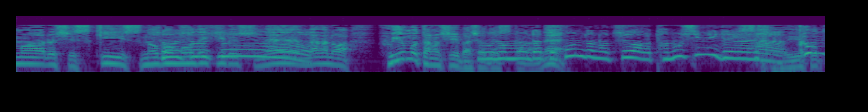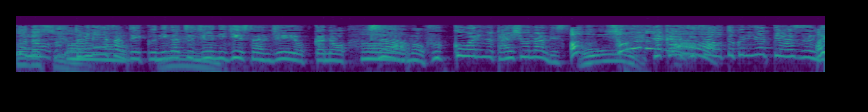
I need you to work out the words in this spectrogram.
もあるしスキースノボもできるしそう。そうねそう長野は冬も楽しい場所ですからね。もうだって今度のツアーが楽しみで。そういうこ今度のとですよ富永さんと行く2月12、13、14日のツアーも復興割の対象なんです。おーそうなんだ。から実はお得になってますんで、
